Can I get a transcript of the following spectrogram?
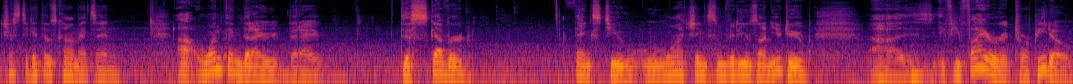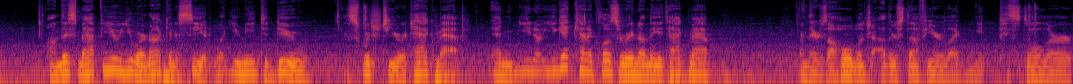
just to get those comments in. Uh, one thing that I that I discovered thanks to watching some videos on YouTube, uh, if you fire a torpedo on this map view, you are not going to see it. What you need to do is switch to your attack map, and you know you get kind of closer in on the attack map, and there's a whole bunch of other stuff here like pistol or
